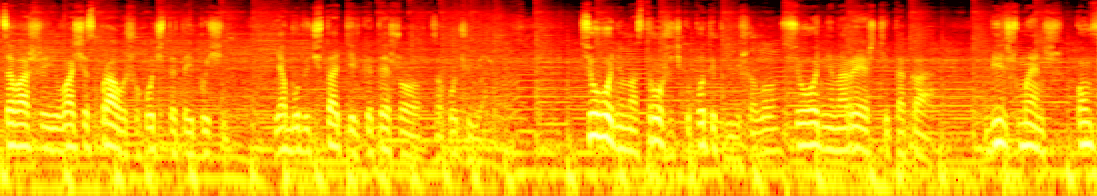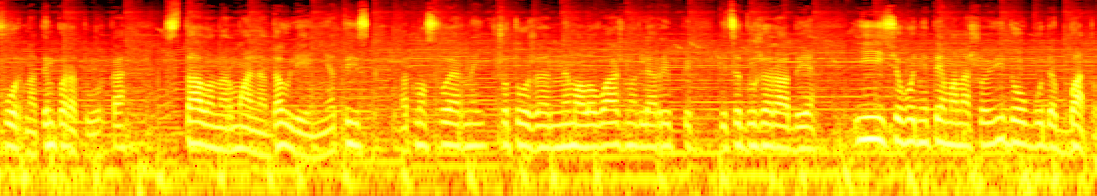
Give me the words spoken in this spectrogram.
це ваші, ваші справи, що хочете, та й пишіть. Я буду читати тільки те, що захочу я. Сьогодні у нас трошечки потеплішало. Сьогодні нарешті така більш-менш комфортна температурка, стало нормальне давлення, тиск атмосферний, що теж немаловажно для рибки, і це дуже радує. І сьогодні тема нашого відео буде батл.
